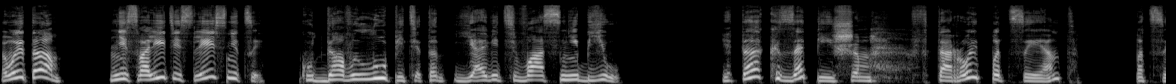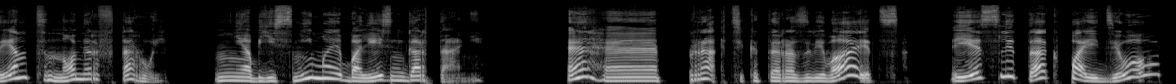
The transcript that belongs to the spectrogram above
вы там! Не свалитесь с лестницы! Куда вы лупите-то? Я ведь вас не бью!» Итак, запишем. Второй пациент. Пациент номер второй. Необъяснимая болезнь гортани. Эге, практика-то развивается. Если так пойдет,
